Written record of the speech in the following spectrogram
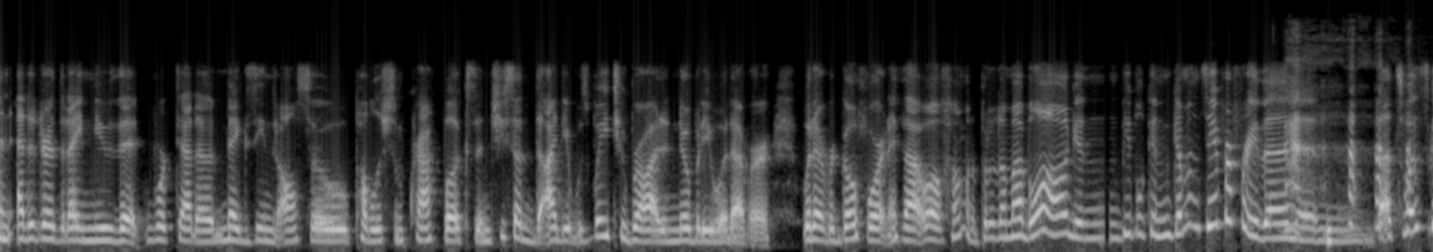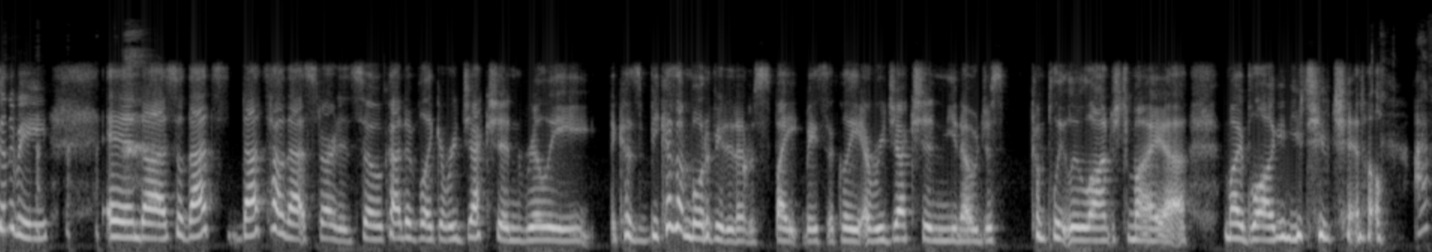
an editor that I knew that worked at a magazine that also published some craft books, and she said the idea was way too broad and nobody would ever would ever go for it. And I thought, well, if I'm going to put it on my blog and people can come and see it for free, then and that's what it's going to be. And uh, so that's that's how that started. So kind of like a rejection, really, because because I'm motivated out of spite, basically a rejection, you know, just completely launched my uh, my blog and YouTube channel. I find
